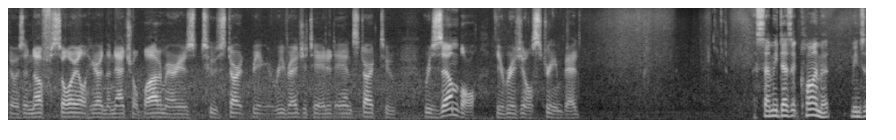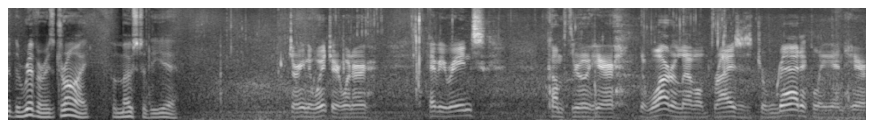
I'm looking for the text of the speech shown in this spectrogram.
there was enough soil here in the natural bottom areas to start being revegetated and start to resemble the original stream bed. A semi desert climate means that the river is dry for most of the year. During the winter, when our heavy rains come through here, the water level rises dramatically in here.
